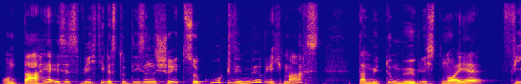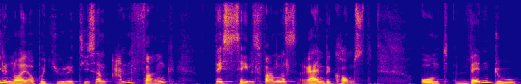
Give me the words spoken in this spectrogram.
Und daher ist es wichtig, dass du diesen Schritt so gut wie möglich machst, damit du möglichst neue, viele neue Opportunities am Anfang des Sales Funnels reinbekommst. Und wenn du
